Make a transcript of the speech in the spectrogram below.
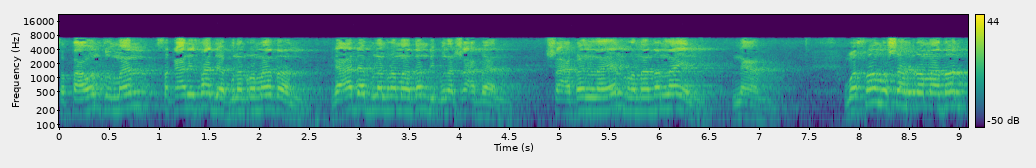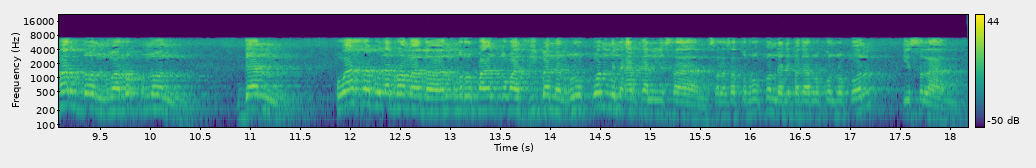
Setahun cuma sekali saja bulan Ramadan. Enggak ada bulan Ramadan di bulan Sya'ban. Sya'ban lain, Ramadan lain. Naam. Wa shaum syahr Ramadan fardun wa ruknun. Dan puasa bulan Ramadan merupakan kewajiban dan rukun min arkan Islam, salah satu rukun daripada rukun-rukun Islam.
